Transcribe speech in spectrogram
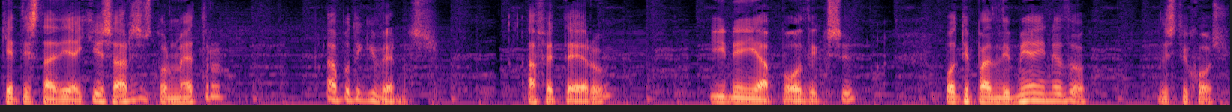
και της σταδιακής άρσης των μέτρων από την κυβέρνηση. Αφετέρου, είναι η απόδειξη ότι η πανδημία είναι εδώ. Δυστυχώς.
